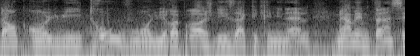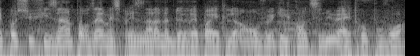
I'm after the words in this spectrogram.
Donc, on lui trouve ou on lui reproche des actes criminels, mais en même temps, c'est pas suffisant pour dire, mais ce président-là ne devrait pas être là. On veut qu'il continue à être au pouvoir.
